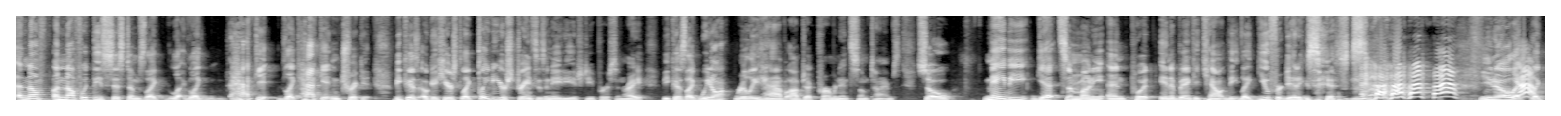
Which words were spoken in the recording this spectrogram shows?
Enough enough with these systems. Like like like hack it, like hack it and trick it. Because okay, here's like play to your strengths as an ADHD person, right? Because like we don't really have object permanence sometimes. So maybe get some money and put in a bank account that like you forget exists. you know, like Yeah. like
